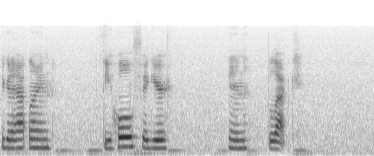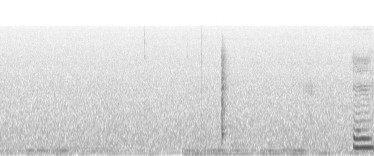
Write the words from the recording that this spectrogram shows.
you're gonna outline the whole figure in black. And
